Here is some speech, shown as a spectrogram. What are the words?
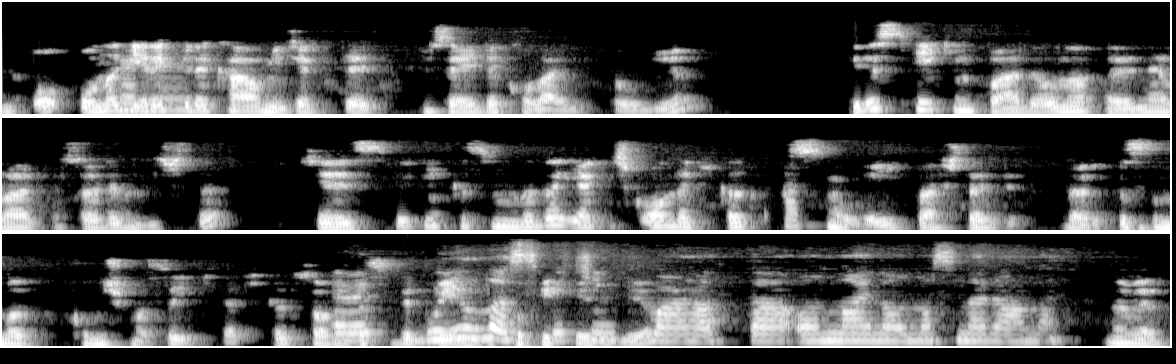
Yani o, ona Hı-hı. gerek bile kalmayacak bir düzeyde kolaylıkta oluyor. Bir de speaking vardı. Onu e, ne var söylememişti şey, speaking kısmında da yaklaşık 10 dakikalık kısım oluyor. İlk başta böyle ısınma konuşması 2 dakika. Sonra evet, da bu yıl da speaking veriliyor. var hatta online olmasına rağmen. Evet.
